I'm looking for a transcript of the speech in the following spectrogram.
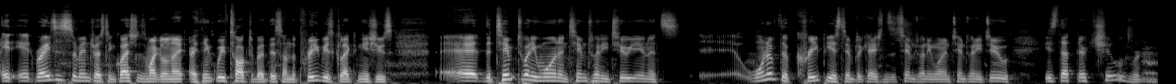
it, it raises some interesting questions, Michael, and I, I think we've talked about this on the previous collecting issues. Uh, the Tim twenty one and Tim twenty two units. uh, One of the creepiest implications of Tim twenty one and Tim twenty two is that they're children.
